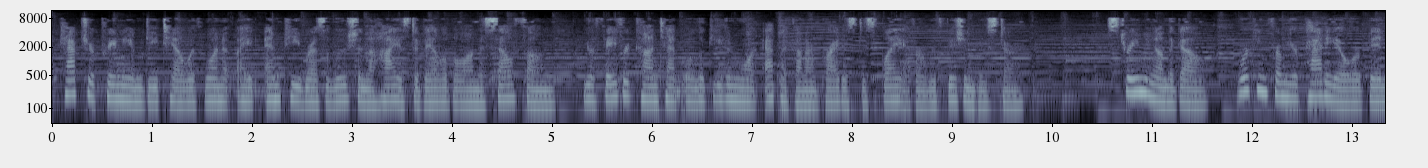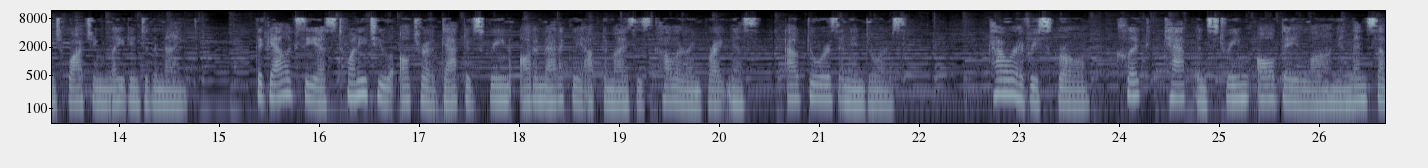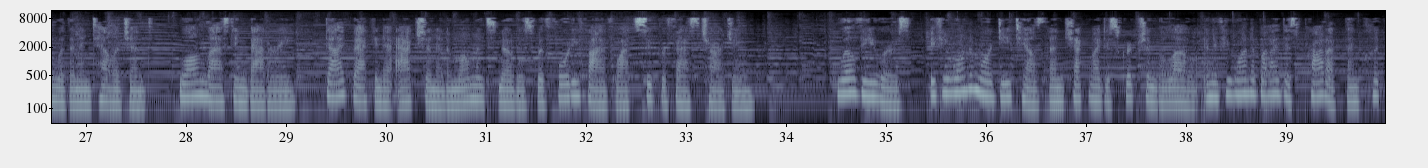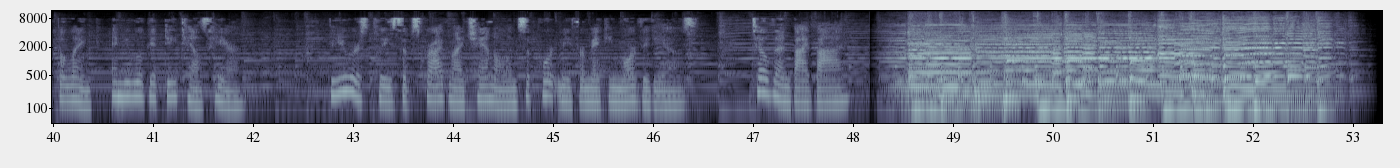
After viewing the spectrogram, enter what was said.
Capture premium detail with 108MP resolution, the highest available on the cell phone. Your favorite content will look even more epic on our brightest display ever with Vision Booster. Streaming on the go, working from your patio or binge watching late into the night. The Galaxy S22 Ultra Adaptive Screen automatically optimizes color and brightness, outdoors and indoors. Power every scroll, click, tap, and stream all day long, and then some with an intelligent, long lasting battery. Dive back into action at a moment's notice with 45 watt super fast charging. Well, viewers, if you want more details, then check my description below, and if you want to buy this product, then click the link, and you will get details here. Viewers, please subscribe my channel and support me for making more videos. Till then, bye bye.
